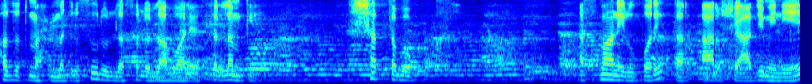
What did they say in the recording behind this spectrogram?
হজরত মোহাম্মদ রসুল্লাহ সাল্লাহ আলিয়া সাল্লামকে সাত্তবক আসমানের উপরে তার আর সে আজমে নিয়ে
